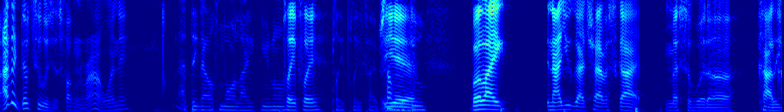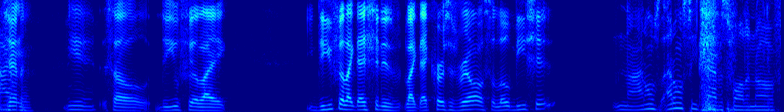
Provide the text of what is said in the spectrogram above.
I think them two was just fucking around, wasn't they? I think that was more like you know Play play. play play type something Yeah. to do. But like now you got Travis Scott messing with uh Kylie, Kylie. Jenner. Yeah. So do you feel like do you feel like that shit is like that curse is real? Also low B shit? No, I don't. I don't see Travis falling off.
